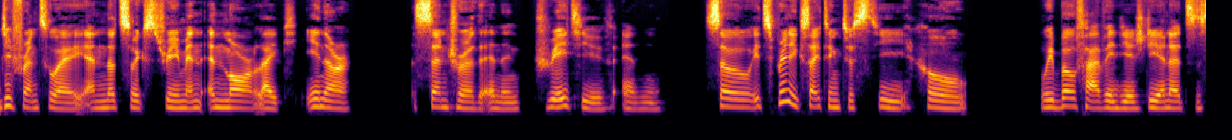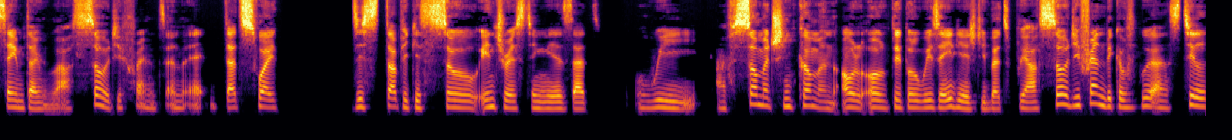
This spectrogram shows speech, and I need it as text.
different way and not so extreme and, and more like inner centered and then creative. And so it's really exciting to see how we both have ADHD and at the same time we are so different. And eh, that's why this topic is so interesting is that we have so much in common, all, all people with ADHD, but we are so different because we are still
